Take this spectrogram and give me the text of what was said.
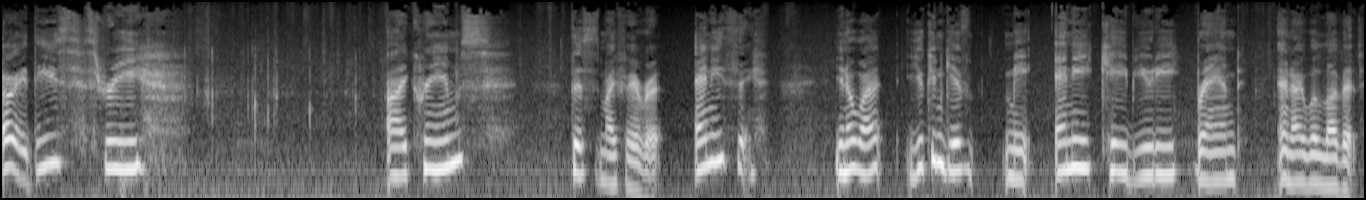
All right, these three eye creams. This is my favorite. Anything, you know what? You can give me any K-Beauty brand and I will love it.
